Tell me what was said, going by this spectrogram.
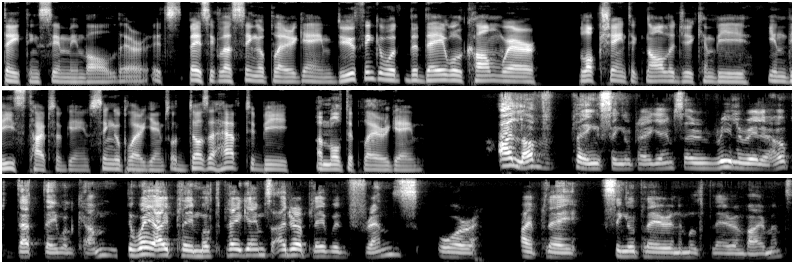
dating sim involved there. It's basically a single player game. Do you think it would, the day will come where blockchain technology can be in these types of games, single player games, or does it have to be a multiplayer game? I love playing single player games. I really, really hope that they will come. The way I play multiplayer games, either I play with friends or I play single player in a multiplayer environment.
